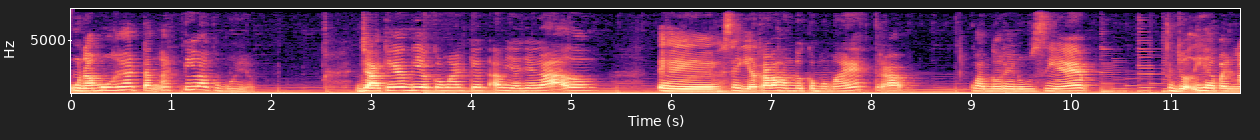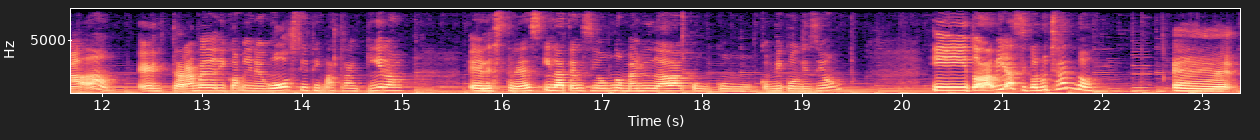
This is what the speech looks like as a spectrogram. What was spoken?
Una mujer tan activa como yo. Ya que en Diego Market había llegado, eh, seguía trabajando como maestra. Cuando renuncié, yo dije, pues nada, este, ahora me dedico a mi negocio, estoy más tranquila. El estrés y la tensión no me ayudaba con, con mi condición. Y todavía sigo luchando. Eh,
